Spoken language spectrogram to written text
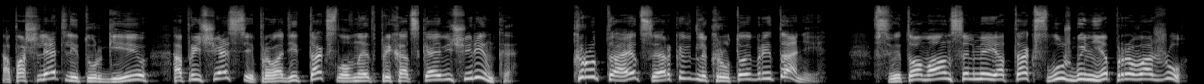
опошлять литургию, а причастие проводить так, словно это приходская вечеринка. Крутая церковь для крутой Британии. В святом Ансельме я так службы не провожу.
